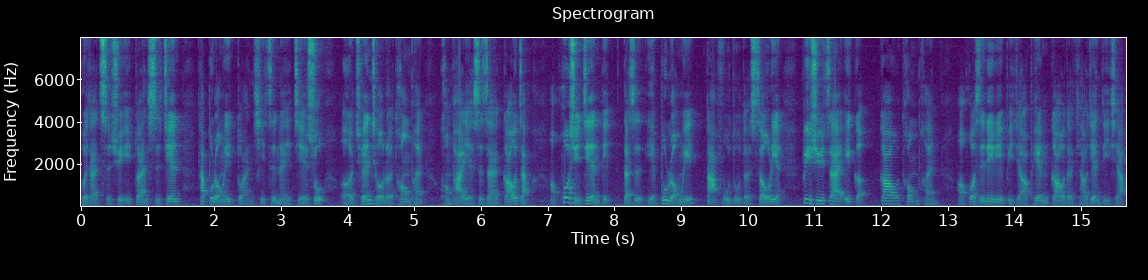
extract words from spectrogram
会在持续一段时间，它不容易短期之内结束。而全球的通膨恐怕也是在高涨啊，或许见顶，但是也不容易大幅度的收敛，必须在一个高通膨啊，或是利率比较偏高的条件底下。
